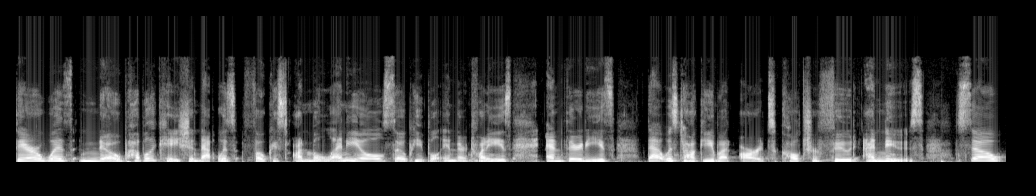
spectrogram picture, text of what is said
There was no publication that was focused on millennials, so people in their 20s and 30s, that was talking about arts, culture, food, and news. So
